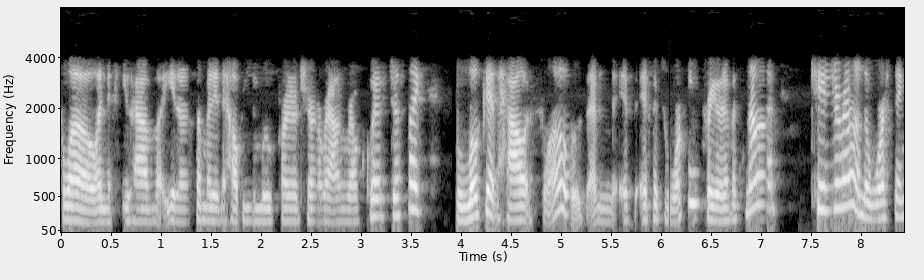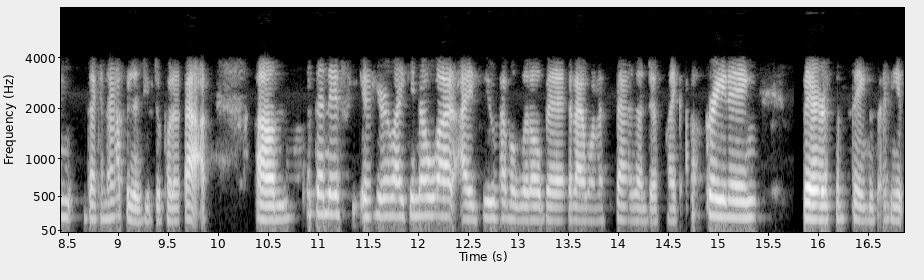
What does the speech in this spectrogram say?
flow. And if you have, you know, somebody to help you move furniture around real quick, just like look at how it flows and if, if it's working for you. And if it's not, change it around. The worst thing that can happen is you have to put it back. Um, but then if if you're like, you know what, I do have a little bit that I want to spend on just like upgrading, there are some things. I mean,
